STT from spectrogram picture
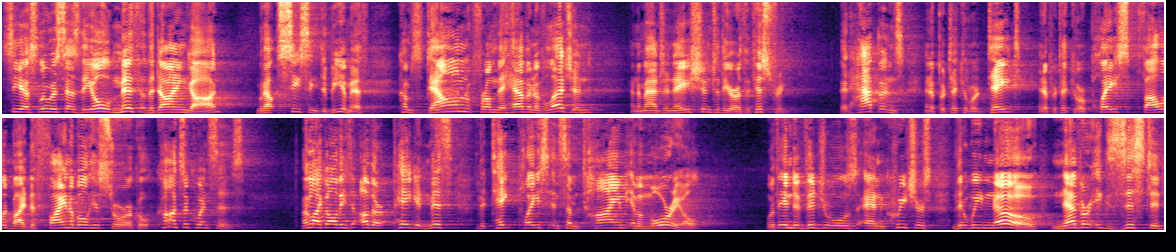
C.S. Lewis says the old myth of the dying God, without ceasing to be a myth, comes down from the heaven of legend and imagination to the earth of history. It happens in a particular date, in a particular place, followed by definable historical consequences. Unlike all these other pagan myths that take place in some time immemorial, with individuals and creatures that we know never existed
